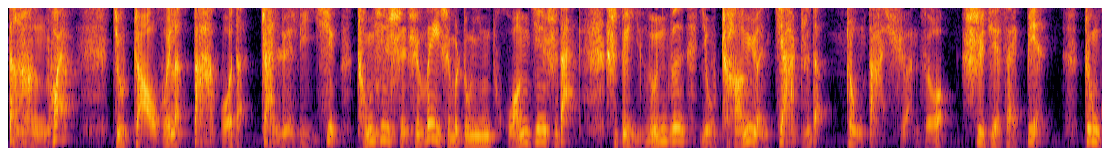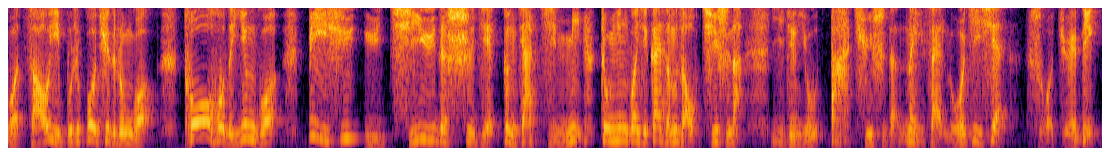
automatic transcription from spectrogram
但很快就找回了大国的战略理性，重新审视为什么中英黄金时代是对伦敦有长远价值的重大选择。世界在变。中国早已不是过去的中国，脱欧后的英国必须与其余的世界更加紧密。中英关系该怎么走？其实呢，已经由大趋势的内在逻辑线所决定。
